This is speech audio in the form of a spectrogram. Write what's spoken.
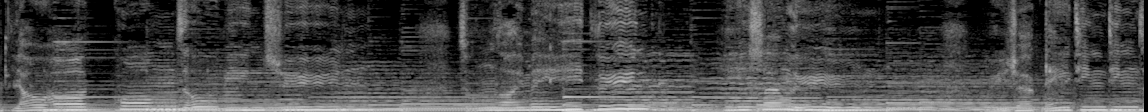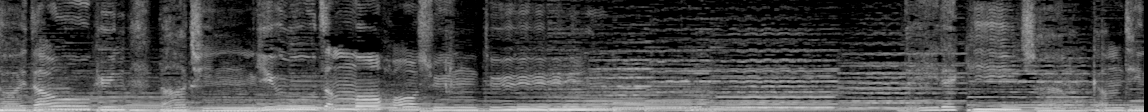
没有喝光，早变酸。从来未热恋，已相恋。陪着你天天在兜圈，那缠绕怎么可算短？你的衣裳，今天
